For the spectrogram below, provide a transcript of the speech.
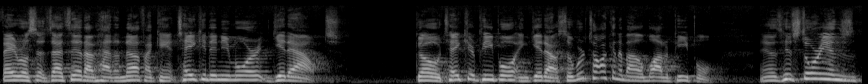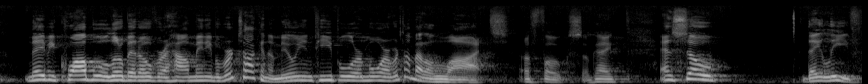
Pharaoh says, That's it, I've had enough, I can't take it anymore, get out. Go, take your people and get out. So we're talking about a lot of people and historians maybe quabble a little bit over how many, but we're talking a million people or more. We're talking about a lot of folks, okay? And so they leave.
